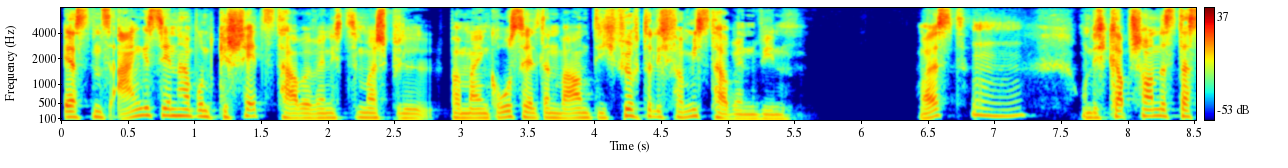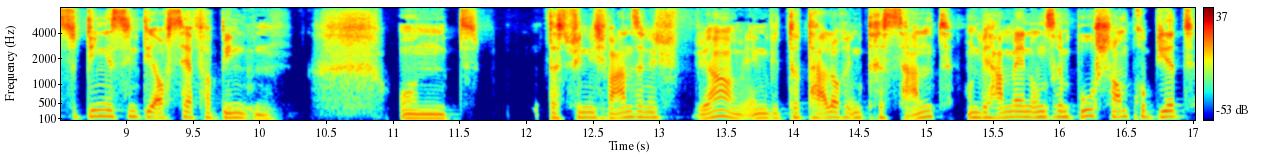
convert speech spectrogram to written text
erstens angesehen habe und geschätzt habe, wenn ich zum Beispiel bei meinen Großeltern war und die ich fürchterlich vermisst habe in Wien. Weißt? Mhm. Und ich glaube schon, dass das so Dinge sind, die auch sehr verbinden. Und das finde ich wahnsinnig, ja, irgendwie total auch interessant. Und wir haben ja in unserem Buch schon probiert,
